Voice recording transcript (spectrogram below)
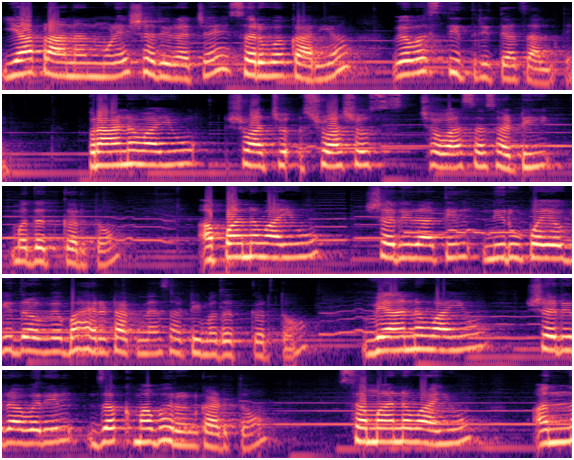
या प्राणांमुळे शरीराचे सर्व कार्य व्यवस्थितरित्या चालते. प्राणवायू श्वास श्वासोच्छवासासाठी मदत करतो. अपानवायू शरीरातील निरुपयोगी द्रव्य बाहेर टाकण्यासाठी मदत करतो. व्यानवायू शरीरावरील जखमा भरून काढतो. समानवायू अन्न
